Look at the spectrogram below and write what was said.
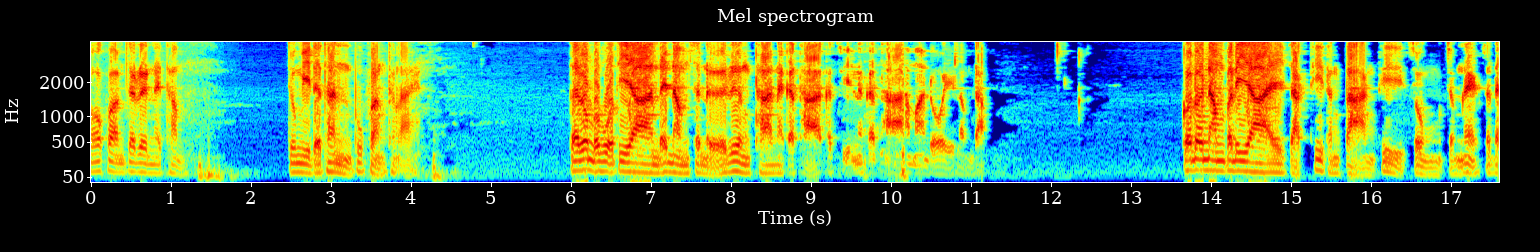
ขอความเจริญในธรรม จงมีแด่ท่านผู้ฟังทั้งหลาย แต่ร่มพระโพธิญาณได้นำเสนอเรื่องทานกถากสินกถามาโดยลำดับ ก็โดยนำปริยายจากที่ต่างๆที่ทรงจำแนกแสด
